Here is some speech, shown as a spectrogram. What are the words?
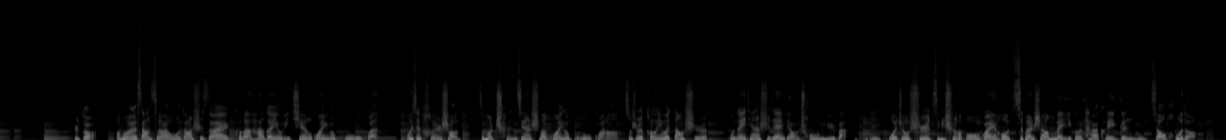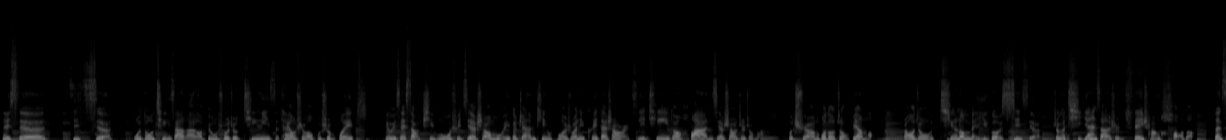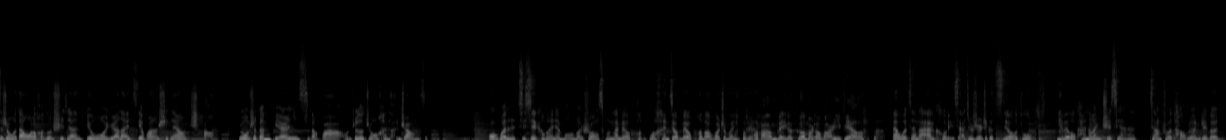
是的，然后我又想起来，我当时在哥本哈根有一天逛一个博物馆，我已经很少这么沉浸式的逛一个博物馆了，就是可能因为当时。我那一天的时间也比较充裕吧，嗯，我就是进去了博物馆以后，基本上每一个它可以跟你交互的那些机器，我都停下来了。比如说，就听一些，它有时候不是会有一些小屏幕去介绍某一个展品，或者说你可以戴上耳机听一段话介绍这种嘛，我全部都走遍了，然后就听了每一个细节，整个体验下来是非常好的。但其实我耽误了很多时间，比我原来计划的时间要长。如果是跟别人一起的话，我觉得就很难这样子。博物馆的机器可能也懵了，说我从来没有碰，我很久没有碰到过这么一个人，把每个哥们儿都玩一遍了。那 我再来 echo 一下，就是这个自由度，因为我看到你之前想说讨论这个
